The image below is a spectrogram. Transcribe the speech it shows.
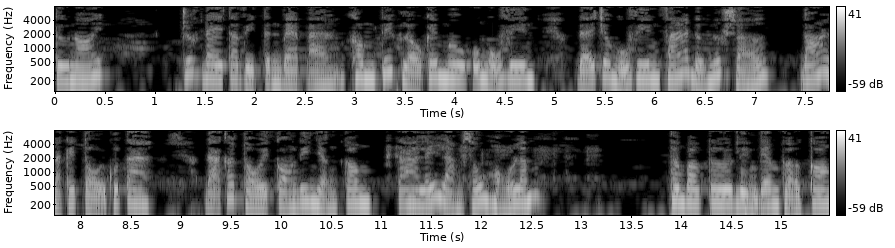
tư nói, trước đây ta vì tình bè bạn không tiết lộ cái mưu của ngũ viên để cho ngũ viên phá được nước sở, đó là cái tội của ta. Đã có tội còn đi nhận công, ta lấy làm xấu hổ lắm. Thân bao tư liền đem vợ con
